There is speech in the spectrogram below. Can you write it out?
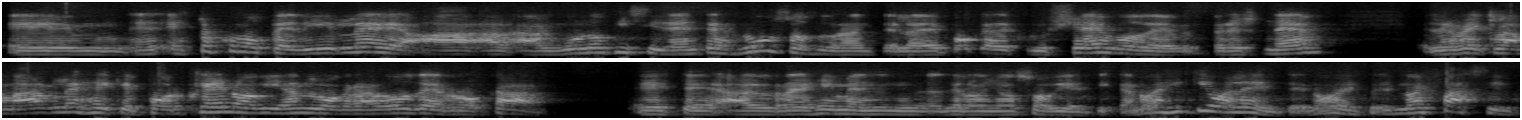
esto es como pedirle a, a, algunos disidentes rusos durante la época de Khrushchev o de Brezhnev reclamarles de que por qué no habían logrado derrocar este, al régimen de la Unión Soviética. No es equivalente, no es, no es fácil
